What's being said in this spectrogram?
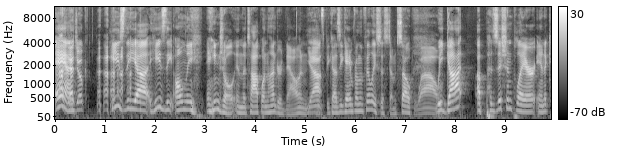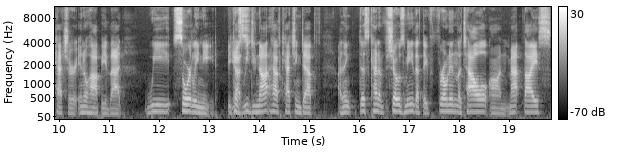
and yeah, joke. he's the uh, he's the only angel in the top 100 now, and yeah. it's because he came from the Philly system. So wow, we got a position player and a catcher in O'Hoppe that we sorely need because yes. we do not have catching depth. I think this kind of shows me that they've thrown in the towel on Matt Thaiss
